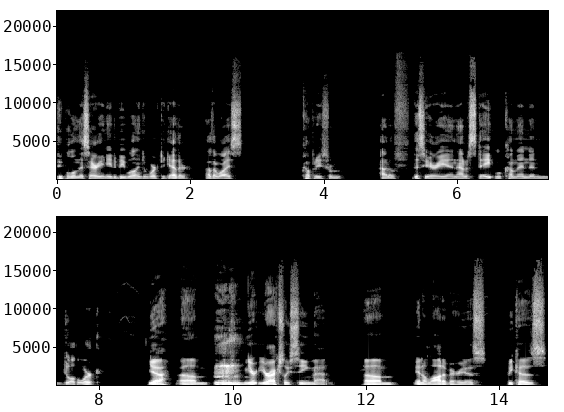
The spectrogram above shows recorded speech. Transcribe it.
people in this area need to be willing to work together. Otherwise, companies from out of this area and out of state will come in and do all the work. Yeah, um, you're you're actually seeing that um, in a lot of areas because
